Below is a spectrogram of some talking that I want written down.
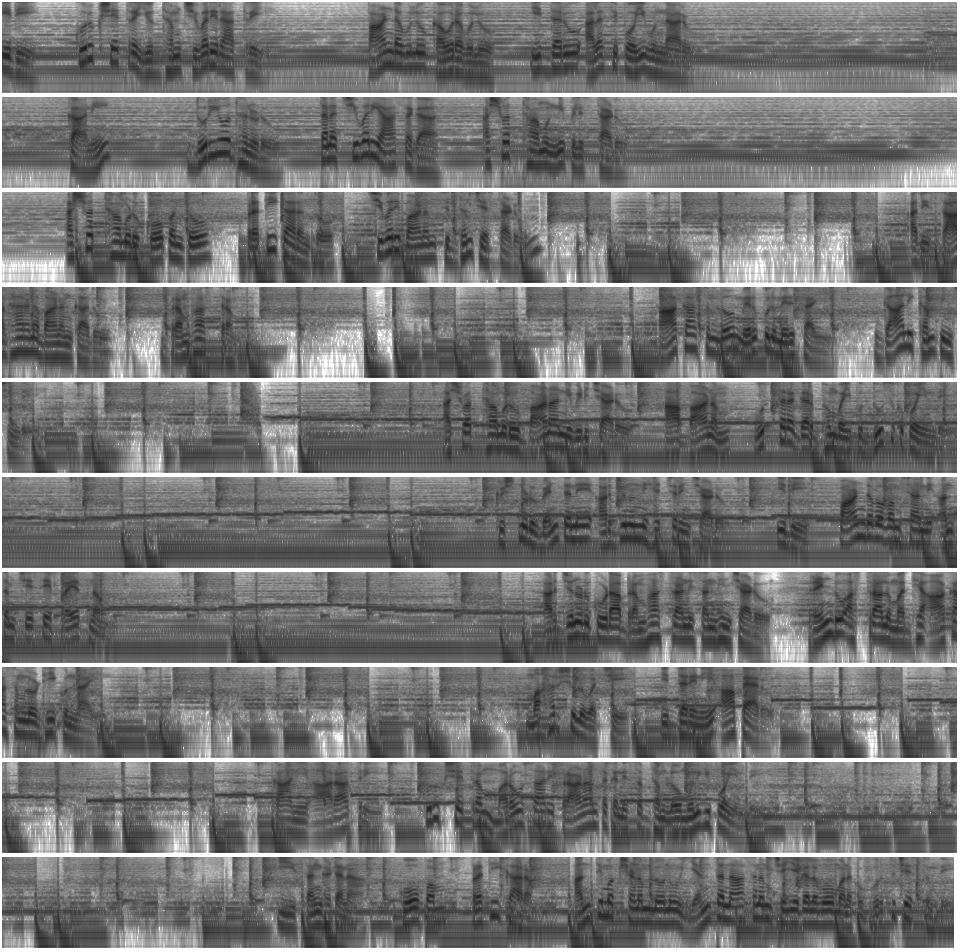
ఇది కురుక్షేత్ర యుద్ధం చివరి రాత్రి. పాండవులు కౌరవులు ఇద్దరూ అలసిపోయి ఉన్నారు. కాని దుర్యోధనుడు తన చివరి ఆశగా అశ్వత్థాముణ్ణి పిలుస్తాడు. అశ్వత్థాముడు కోపంతో ప్రతీకారంతో చివరి బాణం సిద్ధం చేస్తాడు. అది సాధారణ బాణం కాదు. బ్రహ్మాస్త్రం. ఆకాశంలో మెరుపులు మెరిశాయి. గాలి కంపించింది. అశ్వత్థాముడు బాణాన్ని విడిచాడు. ఆ బాణం ఉత్తర గర్భం వైపు దూసుకుపోయింది. కృష్ణుడు వెంటనే అర్జునుణ్ణి హెచ్చరించాడు. ఇది పాండవ వంశాన్ని అంతం చేసే ప్రయత్నం. అర్జునుడు కూడా బ్రహ్మాస్త్రాన్ని సంధించాడు. రెండు అస్త్రాలు మధ్య ఆకాశంలో ఢీకున్నాయి. మహర్షులు వచ్చి ఇద్దరినీ ఆపారు. కాని ఆ రాత్రి కురుక్షేత్రం మరోసారి ప్రాణాంతక నిశ్శబ్దంలో మునిగిపోయింది. ఈ సంఘటన కోపం ప్రతీకారం అంతిమ క్షణంలోనూ ఎంత నాశనం చెయ్యగలవో మనకు గుర్తు చేస్తుంది.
